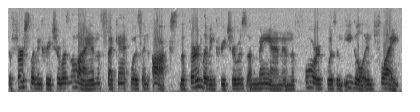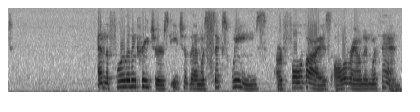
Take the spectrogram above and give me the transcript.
The first living creature was the lion, the second was an ox, the third living creature was a man, and the fourth was an eagle in flight. And the four living creatures, each of them with six wings, are full of eyes all around and within.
